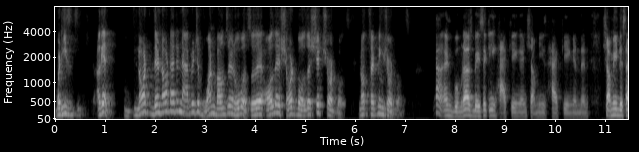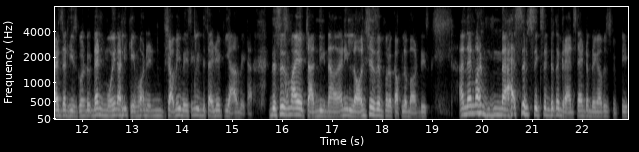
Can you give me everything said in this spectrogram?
But he's again not they're not at an average of one bouncer and over so all their short balls are shit short balls not threatening short balls. Yeah, and Bumrah is basically hacking, and Shami is hacking, and then Shami decides that he's going to. Then Moeen Ali came on, and Shami basically decided, "Yeah, beta, this is my Chandi now," and he launches him for a couple of boundaries, and then one massive six into the grandstand to bring up his fifty.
